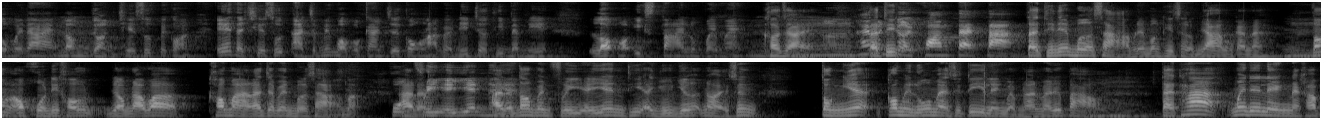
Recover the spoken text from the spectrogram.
ลงไม่ได้ลองอืมหย่อนเชซุสไปก่อนเอ๊ะแต่เชซุสอาจจะไม่เหมาะกับการเจอกองหลังแบบนี้เจอทีมแบบนี้ลองเอาอีกสไตล์ลงไปไหมเข้าใจอืมให้แต่มันที่เกิดความแตกต่าง แต่ทีนี้เบอร์สามเนี่ยบางทีเสริมยากเหมือนกันนะอืมต้องเอาคนที่เขายอมรับว่าเข้ามาแล้วจะเป็นเบอร์สามอะพวกอาจจะฟรีเอเย่นอาจจะต้องเป็นฟรีเอเจนที่อายุเยอะหน่อยซึ่ง ตรงเนี้ยก็ไม่รู้ว่าแมนซิตี้เล็งแบบนั้นไว้หรือเปล่าอืมแต่ถ้าไม่ได้เล็งนะครับ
